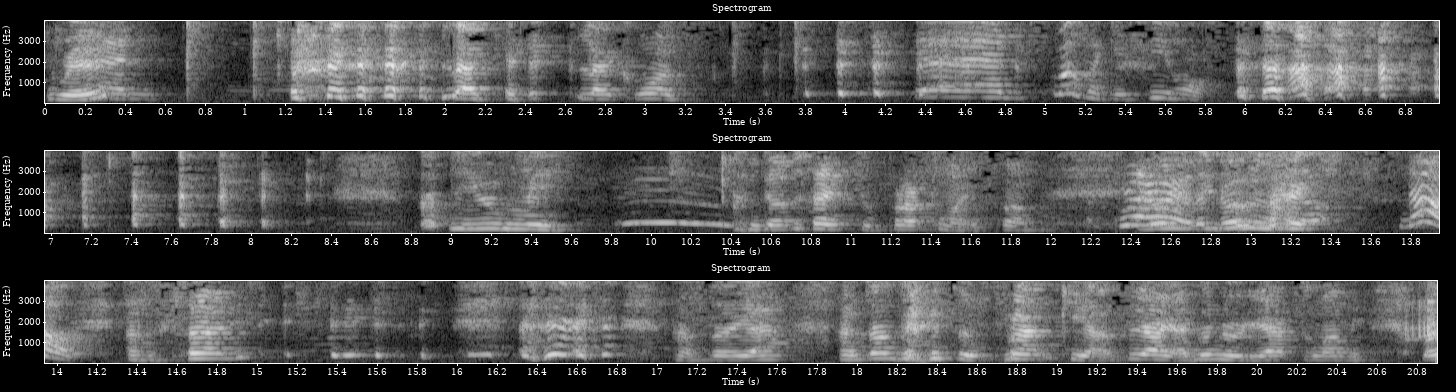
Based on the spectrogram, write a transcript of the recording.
Wait. And, like, like what? and it smells like a seahorse. What do you mean? I'm just trying to prank my son. Prank. You don't, you don't like it. No. I'm sorry. I'm sorry, yeah. I'm just going to prank you and see how you're going to react to mommy. But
